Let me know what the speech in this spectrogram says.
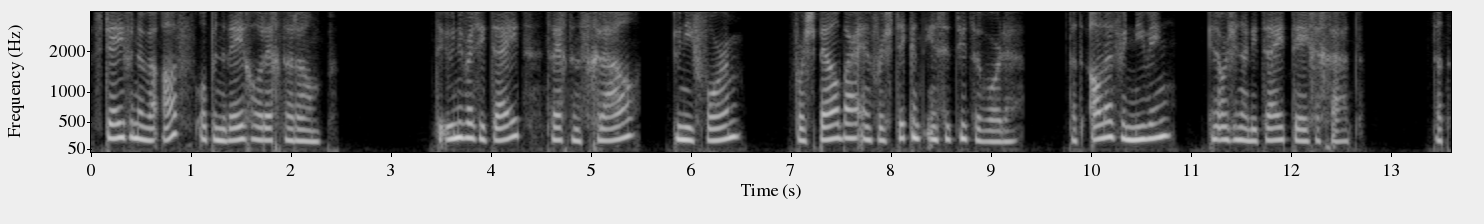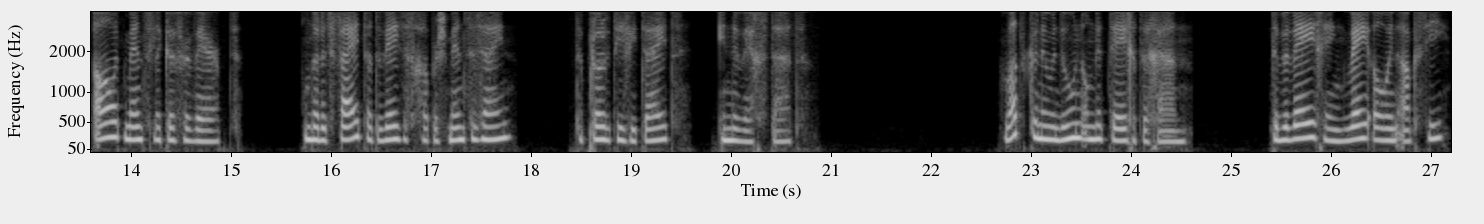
stevenen we af op een regelrechte ramp. De universiteit dreigt een schraal, uniform, voorspelbaar en verstikkend instituut te worden, dat alle vernieuwing en originaliteit tegengaat, dat al het menselijke verwerpt, omdat het feit dat wetenschappers mensen zijn, de productiviteit in de weg staat. Wat kunnen we doen om dit tegen te gaan? De beweging WO in actie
